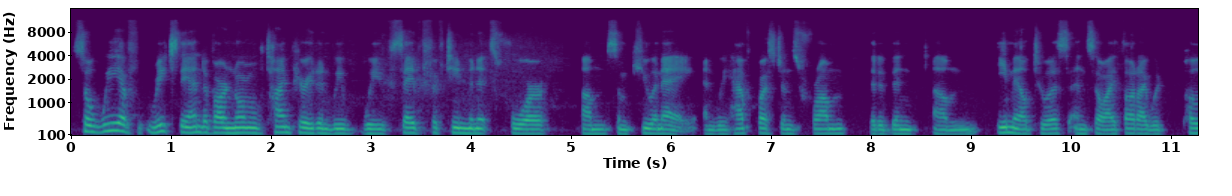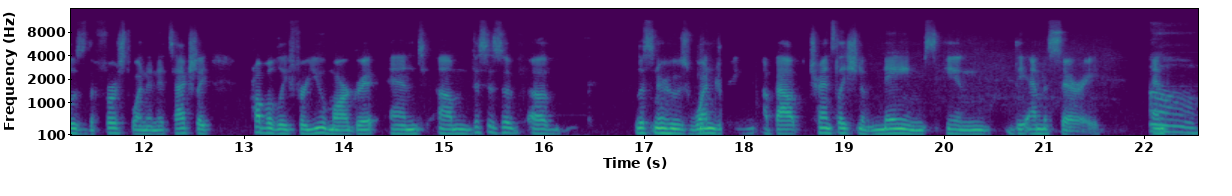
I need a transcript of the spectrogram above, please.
So we have reached the end of our normal time period and we, we've saved 15 minutes for um, some Q and A. And we have questions from, that have been um, emailed to us. And so I thought I would pose the first one and it's actually probably for you, Margaret. And um, this is a, a listener who's wondering about translation of names in the emissary. And Oh,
